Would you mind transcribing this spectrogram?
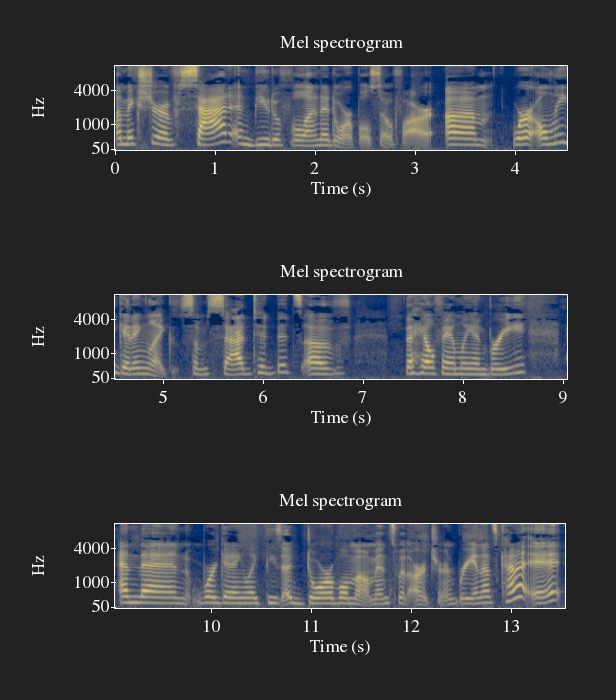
a mixture of sad and beautiful and adorable so far. Um, we're only getting like some sad tidbits of the Hale family and Bree, and then we're getting like these adorable moments with Archer and Bree, and that's kind of it.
